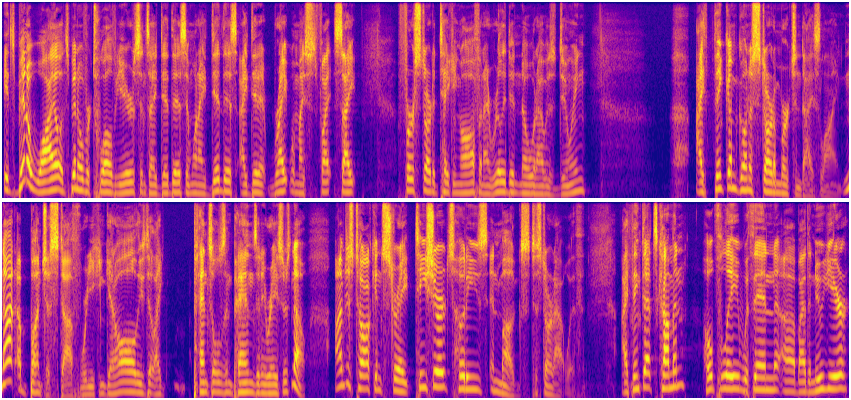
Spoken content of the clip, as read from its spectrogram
it's been a while. It's been over 12 years since I did this. And when I did this, I did it right when my site first started taking off and I really didn't know what I was doing. I think I'm going to start a merchandise line. Not a bunch of stuff where you can get all these like pencils and pens and erasers. No, I'm just talking straight t shirts, hoodies, and mugs to start out with. I think that's coming, hopefully within uh, by the new year.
